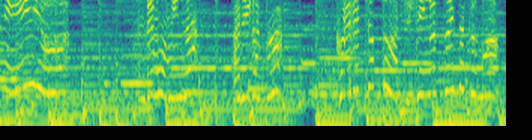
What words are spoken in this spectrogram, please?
にいいよ。でもみんなありがとう。これでちょっとは自信がついたかも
